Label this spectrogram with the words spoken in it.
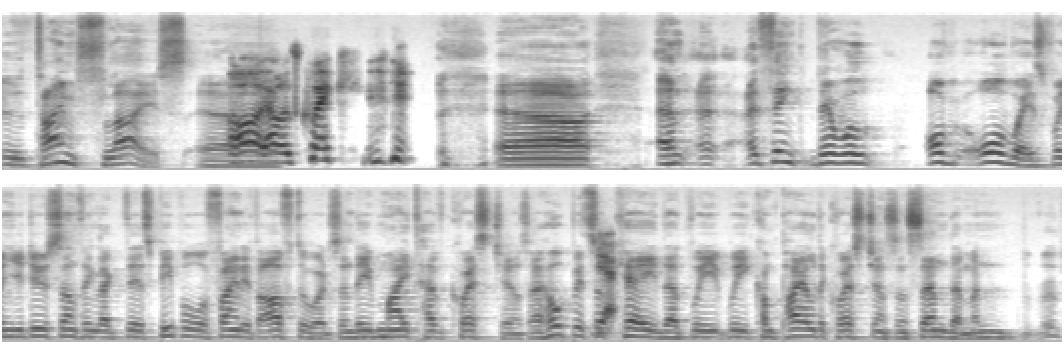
uh, time flies. Uh, oh, that was quick. uh, and uh, I think there will always, when you do something like this, people will find it afterwards, and they might have questions. I hope it's yeah. okay that we we compile the questions and send them, and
